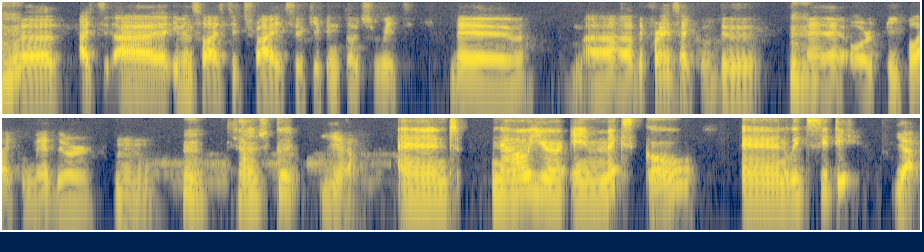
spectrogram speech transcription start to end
Mhm. But I, st- uh, even so, I still try to keep in touch with the uh, the friends I could do Mhm. uh, or people I could meet there. Mm, Hmm, Sounds good. yeah. And now you're in Mexico. And which city? Yeah,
